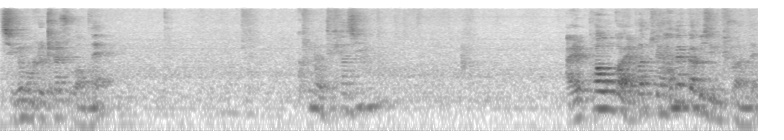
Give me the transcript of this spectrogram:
지금은 그렇게 할 수가 없네. 그럼 어떻게 하지? 알파 1과 알파 2의 합의 값이 지금 필요한데.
